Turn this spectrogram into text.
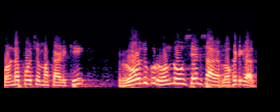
కొండపోచమ్మ కాడికి రోజుకు రెండు హుసేన్ సాగర్లు. ఒకటి కాదు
